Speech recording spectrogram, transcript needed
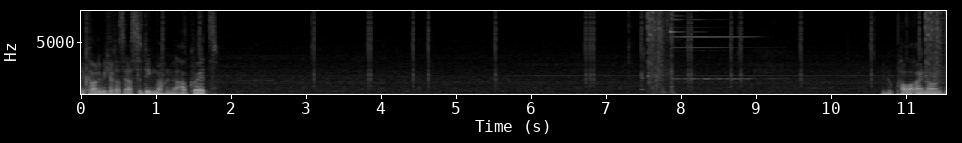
Dann können wir nämlich auch das erste Ding machen. Ne? Upgrades. Power reinhauen.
